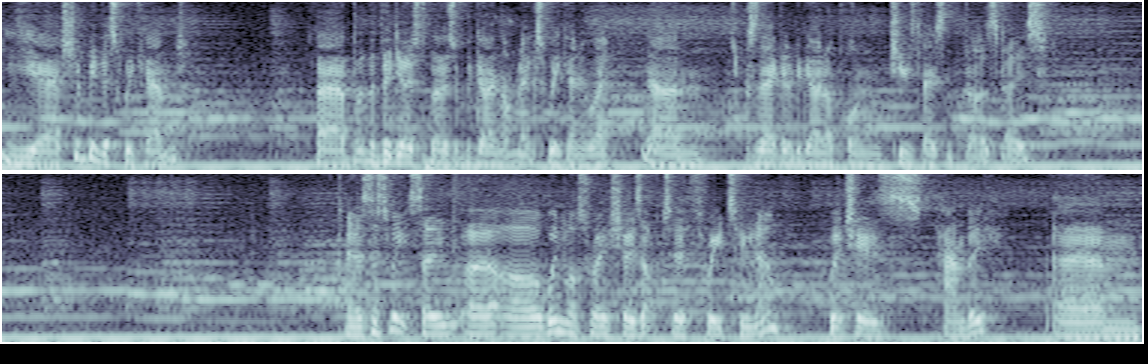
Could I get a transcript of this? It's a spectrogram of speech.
yeah, should be this weekend. Uh, but the videos for those will be going up next week anyway, because um, they're going to be going up on Tuesdays and Thursdays. Uh, so sweet, so uh, our win-loss ratio is up to 3-2 now, which is handy. Um,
